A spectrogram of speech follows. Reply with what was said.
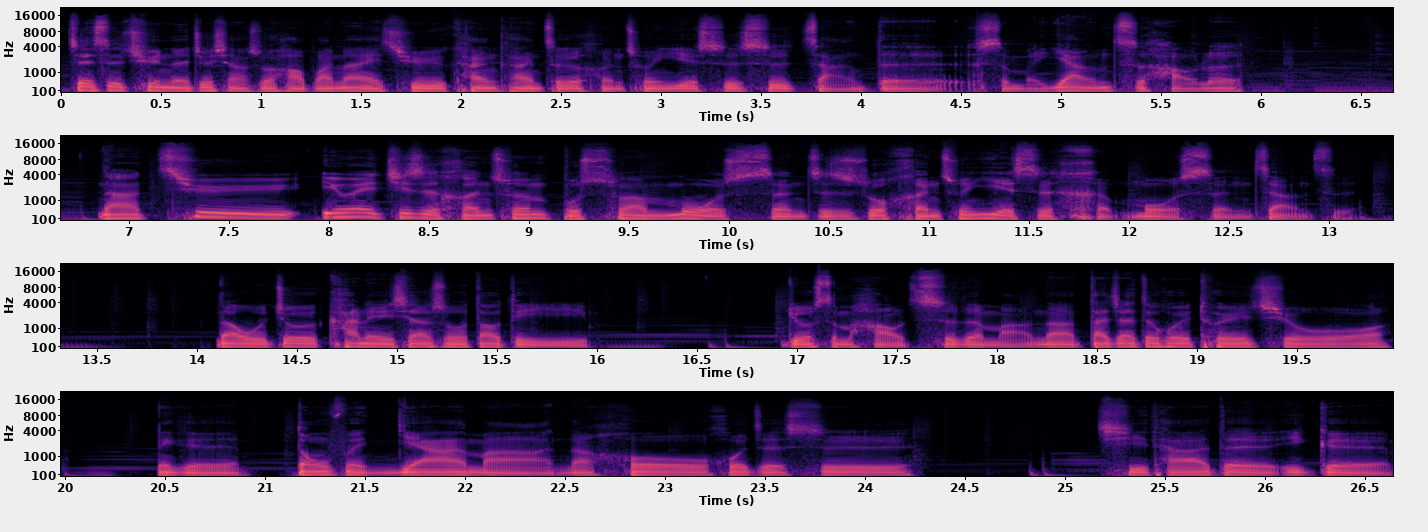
这次去呢，就想说好吧，那也去看看这个恒春夜市是长得什么样子好了。那去，因为其实恒春不算陌生，只是说恒春夜市很陌生这样子。那我就看了一下，说到底有什么好吃的嘛？那大家都会推出那个冬粉鸭嘛，然后或者是其他的一个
